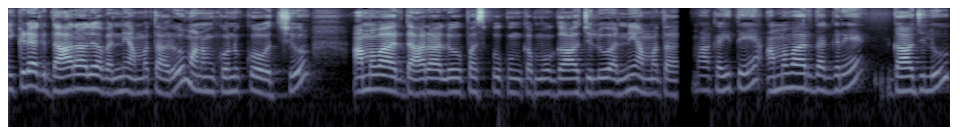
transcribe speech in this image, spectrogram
ఇక్కడే దారాలు అవన్నీ అమ్ముతారు. మనం కొనుక్కోవచ్చు. అమ్మవారి దారాలు పసుపు కుంకుమ గాజులు అన్నీ అమ్ముతారు. మాకైతే అమ్మవారి దగ్గరే గాజులు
